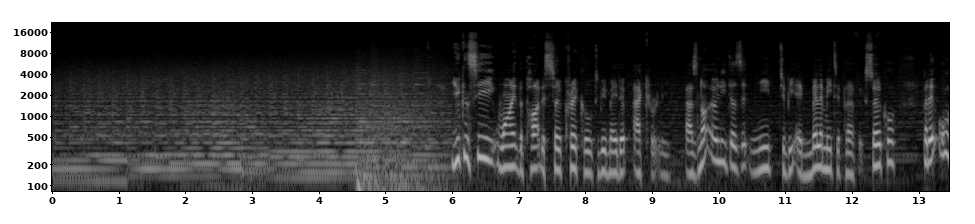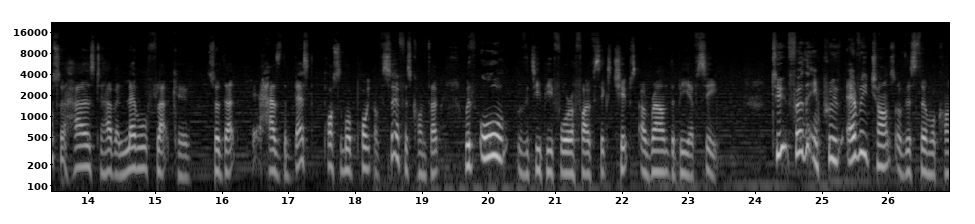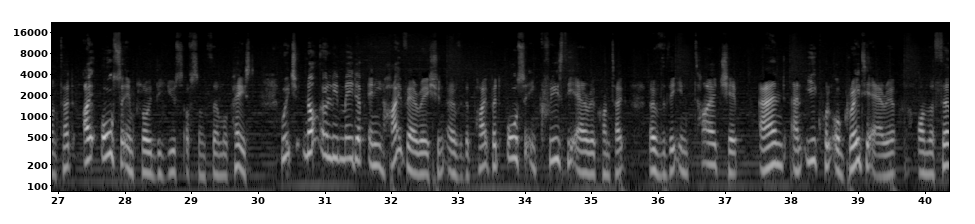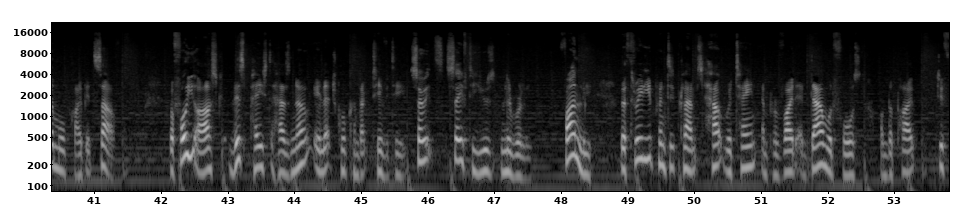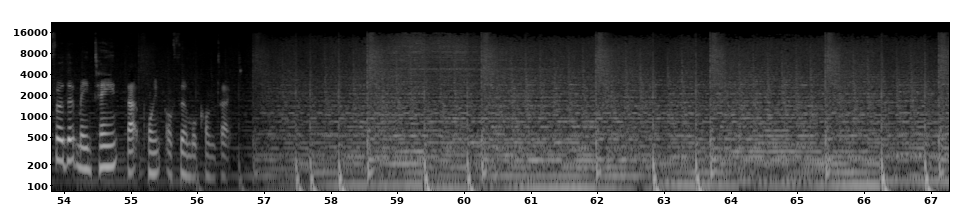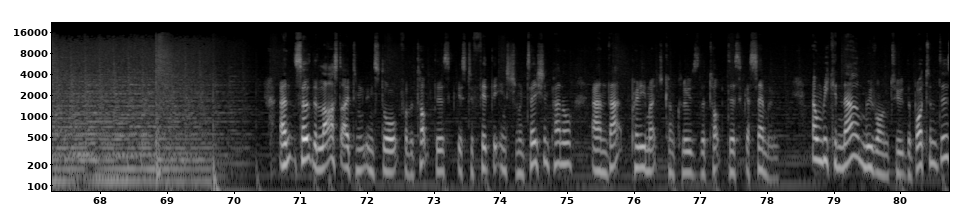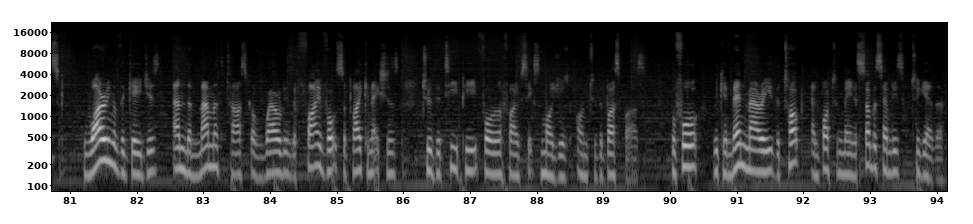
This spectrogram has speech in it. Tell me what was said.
You can see why the part is so critical to be made up accurately, as not only does it need to be a millimeter perfect circle, but it also has to have a level flat curve so that it has the best possible point of surface contact with all the TP4056 chips around the BFC. To further improve every chance of this thermal contact, I also employed the use of some thermal paste, which not only made up any height variation over the pipe but also increased the area of contact over the entire chip and an equal or greater area on the thermal pipe itself. Before you ask, this paste has no electrical conductivity, so it's safe to use liberally. Finally, the 3D printed clamps help retain and provide a downward force on the pipe to further maintain that point of thermal contact. And so the last item in store for the top disc is to fit the instrumentation panel and that pretty much concludes the top disc assembly. And we can now move on to the bottom disc, wiring of the gauges and the mammoth task of welding the 5 volt supply connections to the TP4056 modules onto the bus bars, before we can then marry the top and bottom main sub-assemblies together.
